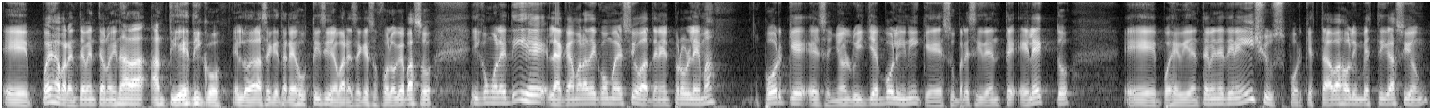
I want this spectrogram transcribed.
Eh, pues aparentemente no hay nada antiético en lo de la Secretaría de Justicia y me parece que eso fue lo que pasó. Y como les dije, la Cámara de Comercio va a tener problemas porque el señor Luis Bolini, que es su presidente electo, eh, pues evidentemente tiene issues porque está bajo la investigación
